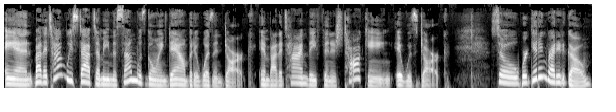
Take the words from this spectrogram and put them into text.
And by the time we stopped, I mean, the sun was going down, but it wasn't dark. And by the time they finished talking, it was dark. So we're getting ready to go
